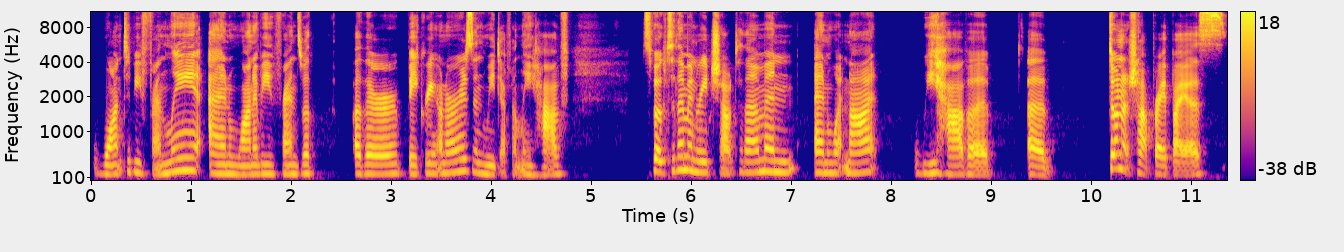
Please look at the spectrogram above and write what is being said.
want to be friendly and want to be friends with other bakery owners, and we definitely have spoke to them and reached out to them and and whatnot. We have a a donut shop right by us,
